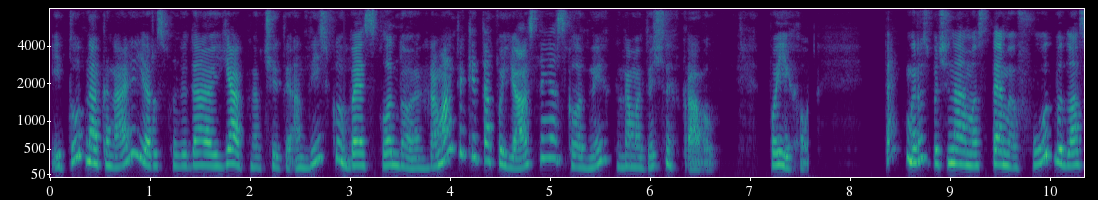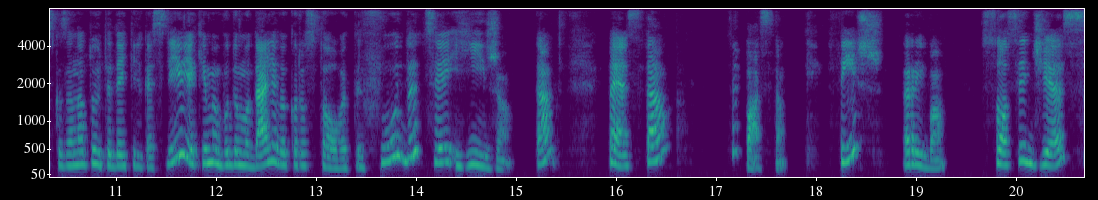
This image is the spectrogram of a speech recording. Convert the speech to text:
І тут на каналі я розповідаю, як навчити англійську без складної граматики та пояснення складних граматичних правил. Поїхали! Так, ми розпочинаємо з теми food. Будь ласка, занотуйте декілька слів, які ми будемо далі використовувати. Food – це їжа. Так? Песта це паста. Fish – риба. Sausages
